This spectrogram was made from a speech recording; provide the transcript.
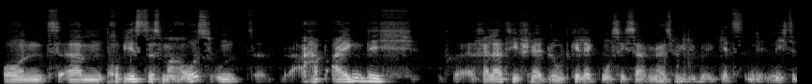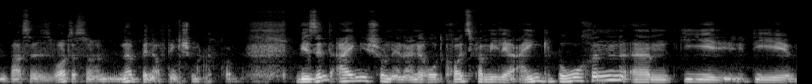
und ähm, probierst es mal aus und äh, habe eigentlich relativ schnell Blut geleckt, muss ich sagen. Also jetzt nicht im wahrsten Sinne des Wortes, sondern ne, bin auf den Geschmack gekommen. Wir sind eigentlich schon in eine Rotkreuz-Familie eingeboren. Ähm, die, die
